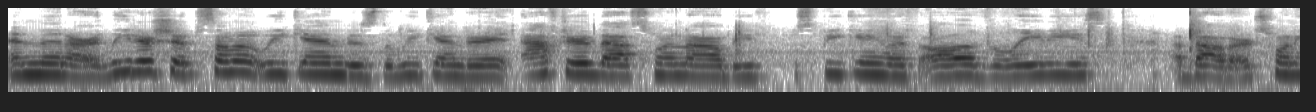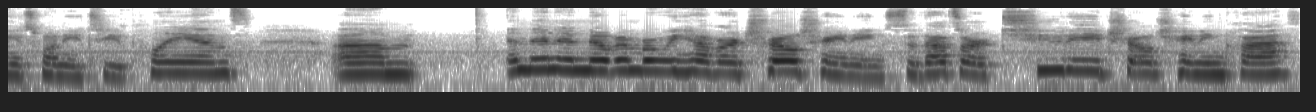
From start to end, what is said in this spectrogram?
And then our Leadership Summit weekend is the weekend right after. That's when I'll be speaking with all of the ladies about our 2022 plans. Um, and then in November, we have our trail training. So that's our two-day trail training class.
